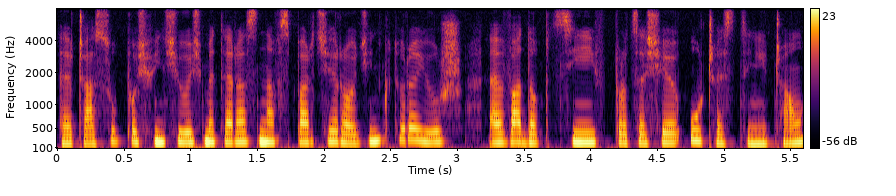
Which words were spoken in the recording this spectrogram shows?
e, czasu poświęciłyśmy teraz na wsparcie rodzin, które już e, w adopcji w procesie uczestniczą,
